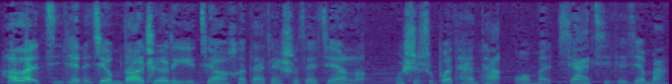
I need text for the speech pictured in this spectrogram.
好了，今天的节目到这里就要和大家说再见了。我是主播探探，我们下期再见吧。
